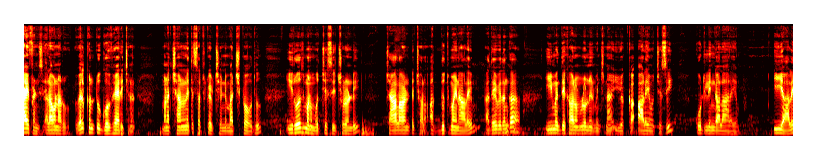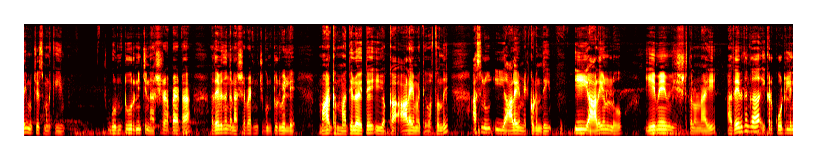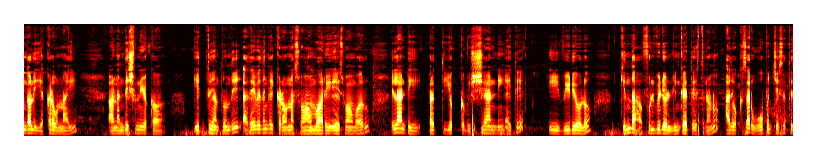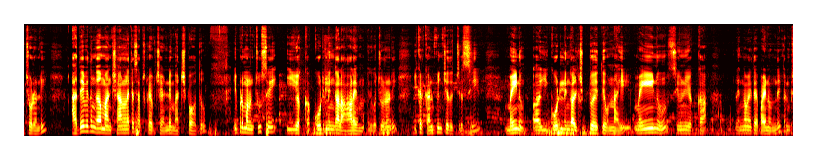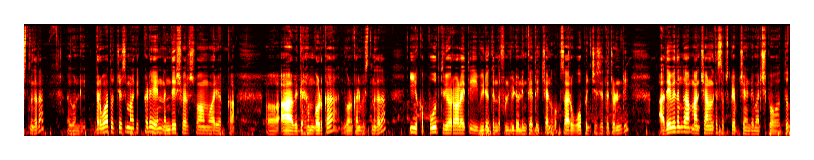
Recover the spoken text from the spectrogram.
Hi friends ఎలా ఉన్నారు? Welcome to Govihari channel. మన ఛానల్ అయితే సబ్స్క్రైబ్ చేయండి మర్చిపోవద్దు. ఈరోజు మనం వచ్చేసి చూడండి చాలా అంటే చాలా అద్భుతమైన ఆలయం. అదేవిధంగా ఈ మధ్య కాలంలో నిర్మించిన ఈ యొక్క ఆలయం వచ్చేసి కోటిలింగాల ఆలయం. ఈ ఆలయం వచ్చేసి మనకి గుంటూరు నుంచి నర్సరాపేట అదేవిధంగా నర్సరాపేట నుంచి గుంటూరు వెళ్ళే మార్గం మధ్యలో అయితే ఈ యొక్క ఆలయం అయితే వస్తుంది. అసలు ఈ ఆలయం ఎక్కడుంది? ఈ ఆలయంలో ఏమేమి విశిష్టతలు ఉన్నాయి? అదేవిధంగా ఇక్కడ కోటిలింగాలు ఎక్కడ ఉన్నాయి? ఆ నందీశ్వరుని యొక్క ఎత్తు ఎంత ఉంది? అదేవిధంగా ఇక్కడ ఉన్న స్వామివారి ఏ స్వామివారు? ఇలాంటి ప్రతి ఒక్క విషయాన్ని అయితే ఈ వీడియోలో కింద ఫుల్ వీడియో లింక్ అయితే ఇస్తున్నాను. అది ఒక్కసారి ఓపెన్ చేసి అయితే చూడండి. అదేవిధంగా మన ఛానల్ అయితే సబ్స్క్రైబ్ చేయండి మర్చిపోవద్దు. ఇప్పుడు మనం చూసే ఈ యొక్క కోటిలింగాల ఆలయం. ఇదిగో చూడండి. ఇక్కడ కనిపించేది వచ్చేసి మెయిన్ ఈ కోటిలింగాల చుట్టూ అయితే ఉన్నాయి. మెయిన్ శివుని యొక్క లింగం అయితే పైన ఉంది కనిపిస్తుంది కదా? అదిగోండి. తర్వాత వచ్చేసి మనకి ఇక్కడే నందీశ్వర స్వామి వారి యొక్క ఆ, విగ్రహం గొడక ఇదిగోండి కనిపిస్తుంది కదా? ఈ యొక్క పూర్తి వివరాలు అయితే ఈ వీడియో కింద ఫుల్ వీడియో లింక్ అయితే ఇచ్చాను. ఒకసారి ఓపెన్ చేసి అయితే చూడండి. అదేవిధంగా మన ఛానల్ అయితే సబ్స్క్రైబ్ చేయండి మర్చిపోవద్దు.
